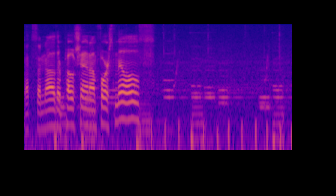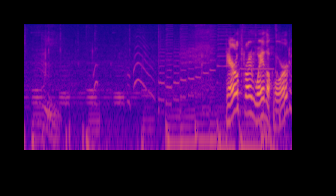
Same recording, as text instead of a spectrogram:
That's another potion on Forest Mills. Barrel throwing away the hoard?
